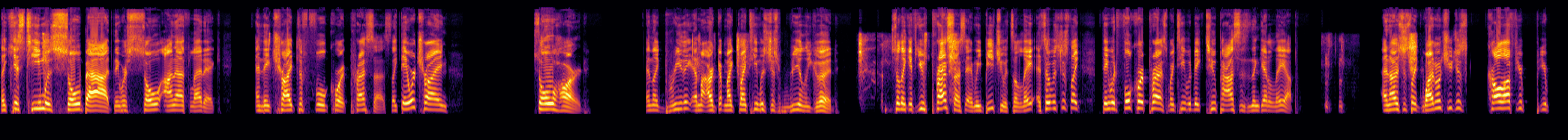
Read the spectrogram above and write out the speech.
Like his team was so bad. They were so unathletic and they tried to full court press us. Like they were trying so hard. And like breathing and my our, my my team was just really good. So like if you press us and we beat you, it's a lay. So it was just like they would full court press. My team would make two passes and then get a layup. and I was just like, why don't you just call off your your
